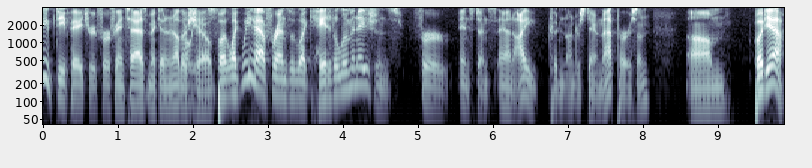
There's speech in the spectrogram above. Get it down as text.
deep deep hatred for Phantasmic in another Oh, show. yes. But like we have friends who like hated Illuminations, for instance, and I couldn't understand that person. Um, but yeah,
